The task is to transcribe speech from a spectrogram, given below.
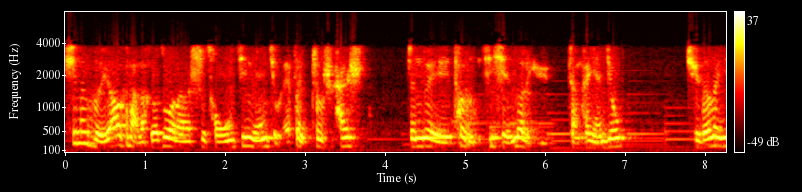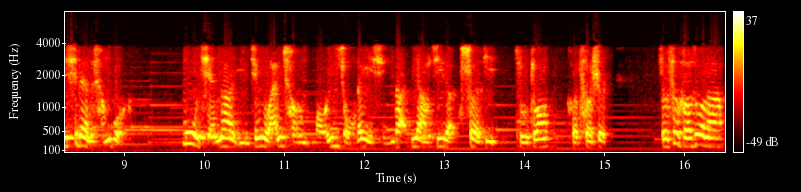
西门子与奥克玛的合作呢，是从今年九月份正式开始，针对特种机器人的领域展开研究，取得了一系列的成果。目前呢，已经完成某一种类型的样机的设计、组装和测试。此次合作呢，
